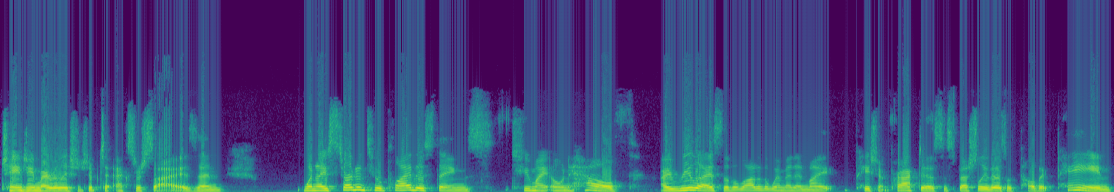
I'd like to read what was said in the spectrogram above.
changing my relationship to exercise. And when I started to apply those things to my own health, I realized that a lot of the women in my patient practice, especially those with pelvic pain,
